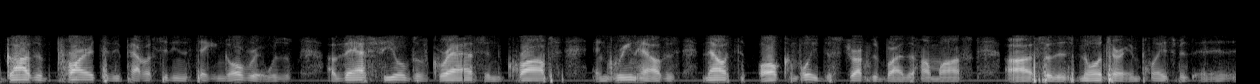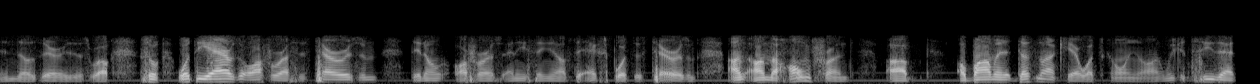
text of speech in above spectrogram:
Gaza prior to the Palestinians taking over. It was a vast fields of grass and crops and greenhouses. Now it's all completely destructed by the Hamas. Uh, so there's military emplacement in, in those areas as well. So what the Arabs offer us is terrorism. They don't offer us anything else. They export this terrorism. On, on the home front, uh, Obama does not care what's going on. We can see that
